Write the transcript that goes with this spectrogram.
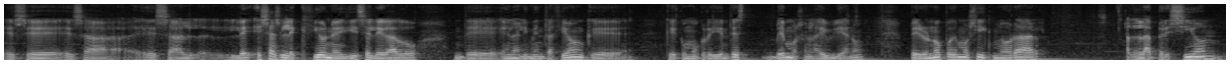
ese, esa, esa, esas lecciones y ese legado de, en la alimentación que, que como creyentes vemos en la Biblia, ¿no? Pero no podemos ignorar la presión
